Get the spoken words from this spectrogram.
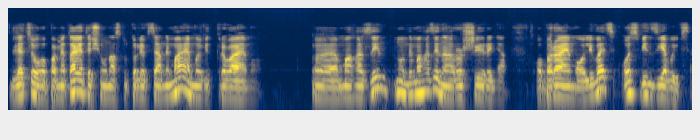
Для цього пам'ятаєте, що у нас тут олівця немає. Ми відкриваємо е, магазин, ну не магазин, а розширення. Обираємо олівець, ось він з'явився.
